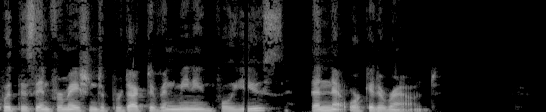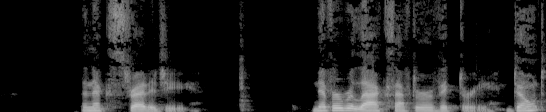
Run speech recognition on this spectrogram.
Put this information to productive and meaningful use, then network it around. The next strategy. Never relax after a victory. Don't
